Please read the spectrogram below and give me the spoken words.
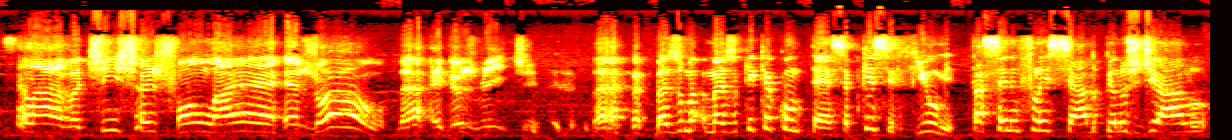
sei lá, Tim Chanchon lá é, é João, né? Aí vem os 20. né? Mas, uma- mas o que que acontece? É porque esse filme tá sendo influenciado pelos diálogos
